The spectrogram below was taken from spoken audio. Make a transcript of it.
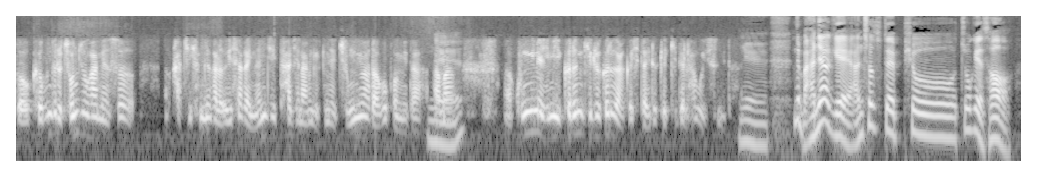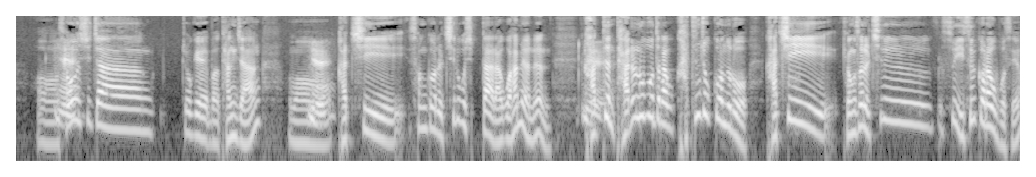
또 그분들을 존중하면서 같이 협력할 의사가 있는지 타진하는 게 굉장히 중요하다고 봅니다. 네. 아마 어, 국민의힘이 그런 길을 걸어갈 것이다 이렇게 기대를 하고 있습니다. 예. 근데 만약에 안철수 대표 쪽에서 어, 예. 서울시장 쪽에 뭐 당장 뭐 예. 같이 선거를 치르고 싶다라고 하면은 예. 같은 다른 후보들하고 같은 조건으로 같이 경선을 치를 수 있을 거라고 보세요?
